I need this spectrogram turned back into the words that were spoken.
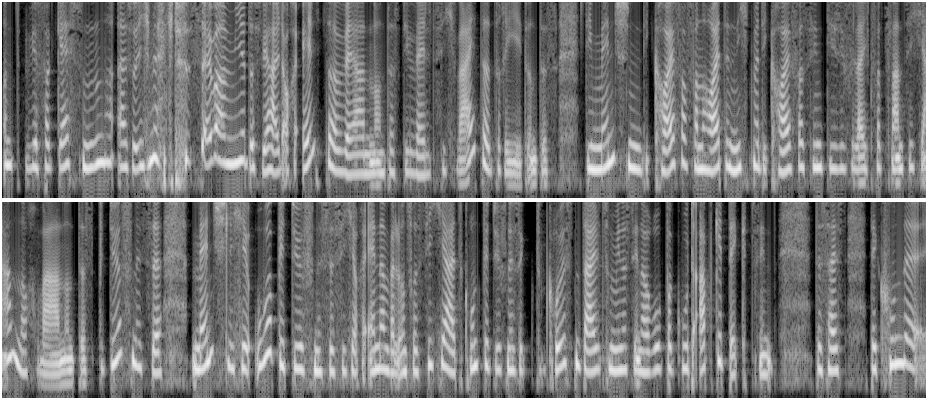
Und wir vergessen, also ich merke selber an mir, dass wir halt auch älter werden und dass die Welt sich weiterdreht und dass die Menschen, die Käufer von heute nicht mehr die Käufer sind, die sie vielleicht vor 20 Jahren noch waren und dass Bedürfnisse, menschliche Urbedürfnisse sich auch ändern, weil unsere Sicherheitsgrundbedürfnisse zum größten Teil zumindest in Europa gut abgedeckt sind. Das heißt, der Kunde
